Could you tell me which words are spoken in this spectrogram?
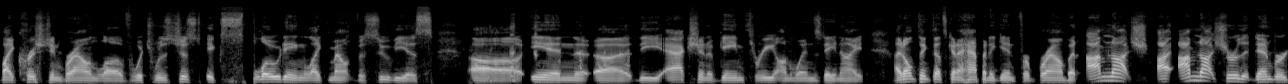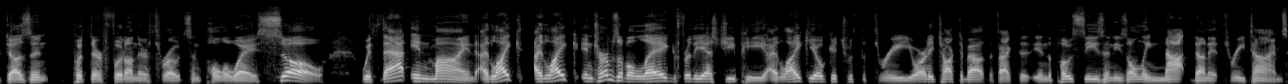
by Christian Braun love, which was just exploding like Mount Vesuvius uh, in uh, the action of Game Three on Wednesday night. I don't think that's going to happen again for Braun, but I'm not. Sh- I, I'm not sure that Denver doesn't put their foot on their throats and pull away. So with that in mind, I like I like in terms of a leg for the SGP. I like Jokic with the three. You already talked about the fact that in the postseason he's only not done it three times.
